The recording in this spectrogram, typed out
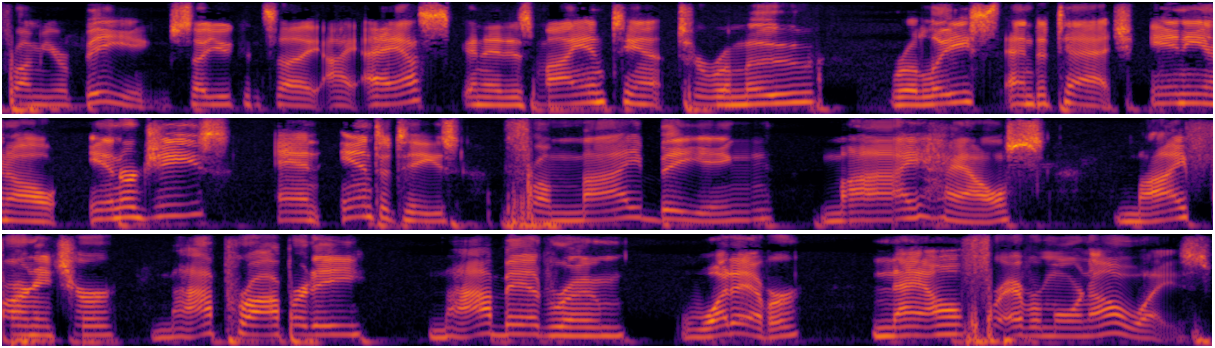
from your being. So you can say, I ask, and it is my intent to remove, release, and detach any and all energies and entities from my being, my house, my furniture, my property, my bedroom, whatever, now, forevermore, and always.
